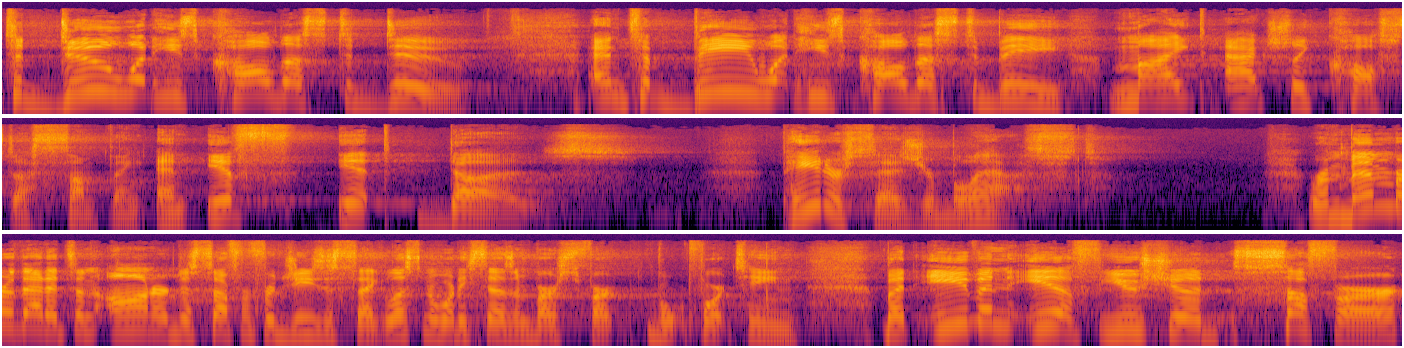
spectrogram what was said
to do what He's called us to do, and to be what He's called us to be might actually cost us something. And if it does, Peter says you're blessed. Remember that it's an honor to suffer for Jesus' sake. Listen to what he says in verse 14. But even if you should suffer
